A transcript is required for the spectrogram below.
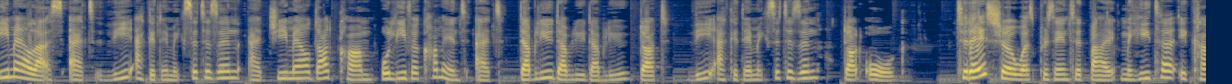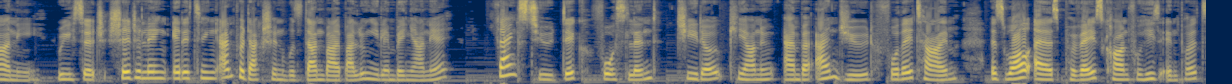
Email us at theacademiccitizen at gmail.com or leave a comment at www.theacademiccitizen.org. Today's show was presented by Mehita Iqani. Research, scheduling, editing, and production was done by Balungi Mbenyane. Thanks to Dick Forslund, Chido, Keanu, Amber, and Jude for their time, as well as Pervez Khan for his input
